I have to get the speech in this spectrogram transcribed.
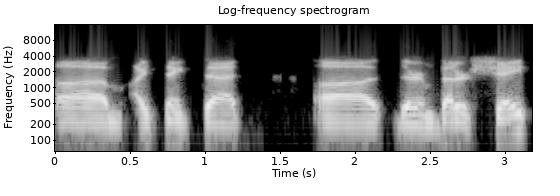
Um, I think that uh, they're in better shape.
